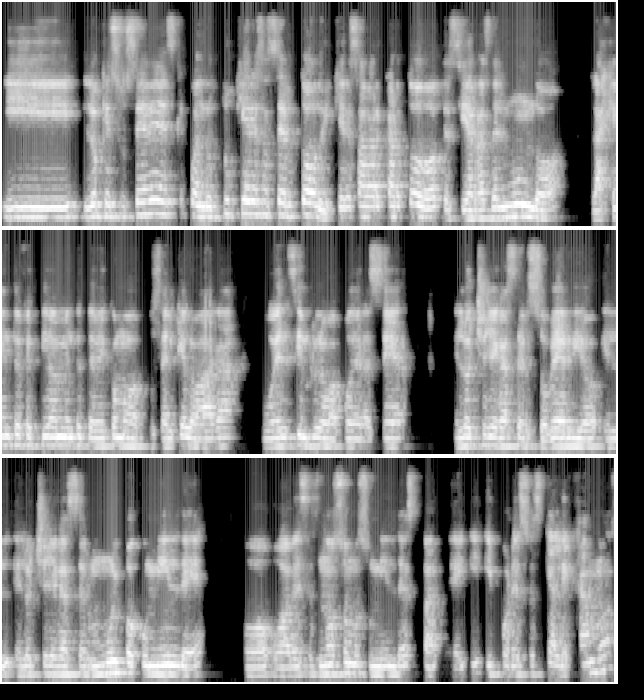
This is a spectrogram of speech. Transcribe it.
Y lo que sucede es que cuando tú quieres hacer todo y quieres abarcar todo, te cierras del mundo, la gente efectivamente te ve como pues el que lo haga o él siempre lo va a poder hacer. El 8 llega a ser soberbio, el, el 8 llega a ser muy poco humilde o, a veces no somos humildes eh, y, por eso es que alejamos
